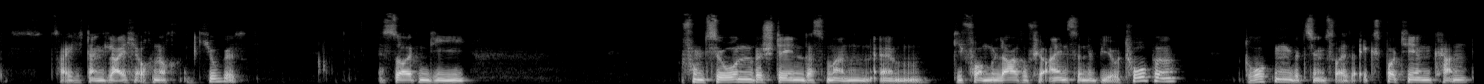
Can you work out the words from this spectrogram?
Das zeige ich dann gleich auch noch in QGIS. Es sollten die Funktionen bestehen, dass man ähm, die Formulare für einzelne Biotope drucken bzw. exportieren kann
